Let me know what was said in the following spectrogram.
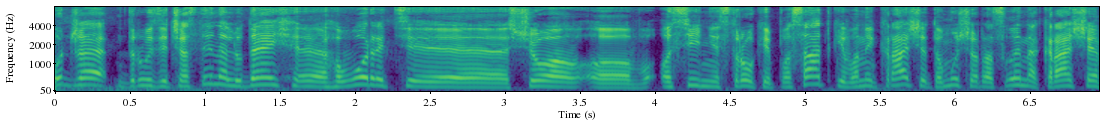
Отже, друзі, частина людей е, говорить, е, що в осінні строки посадки вони краще, тому що рослина краще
